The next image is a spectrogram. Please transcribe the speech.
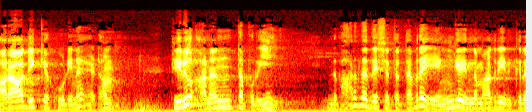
ஆராதிக்க கூடின இடம். திரு அனந்தபுரி. இந்த பாரத தேசத்தை தவிர எங்க இந்த மாதிரி இருக்கிற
